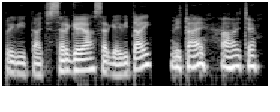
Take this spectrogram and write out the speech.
privítať Sergeja. Sergej, vitaj. Vitaj, ahojte.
